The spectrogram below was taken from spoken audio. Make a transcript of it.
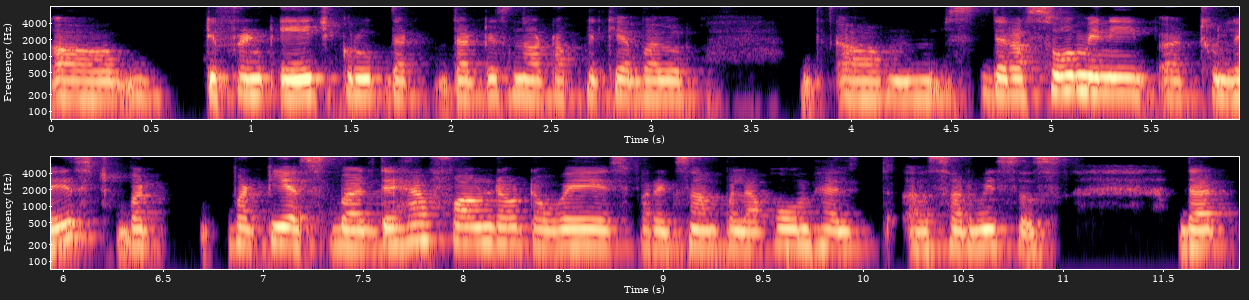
uh, different age group that that is not applicable um, there are so many uh, to list, but but yes, but they have found out a ways, for example, a home health uh, services that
